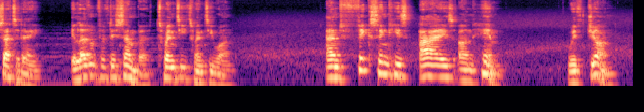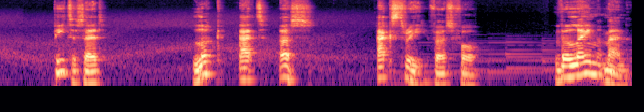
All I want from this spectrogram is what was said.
Saturday, 11th of December 2021. And fixing his eyes on him, with John, Peter said, Look at us. Acts 3, verse 4. The lame man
